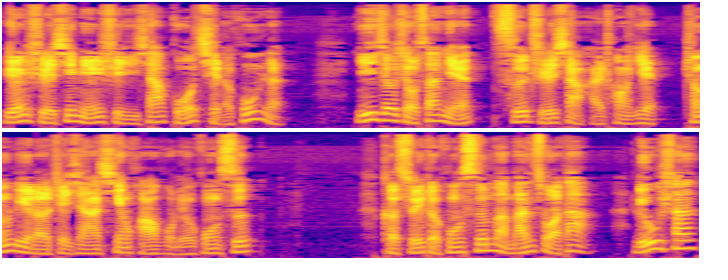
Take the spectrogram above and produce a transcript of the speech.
原是新民市一家国企的工人。一九九三年辞职下海创业，成立了这家新华物流公司。可随着公司慢慢做大，刘山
